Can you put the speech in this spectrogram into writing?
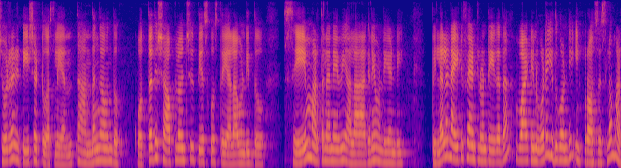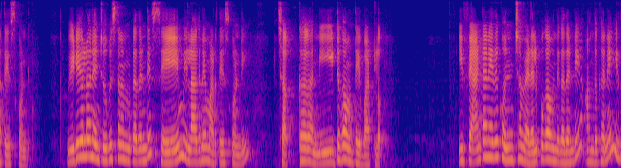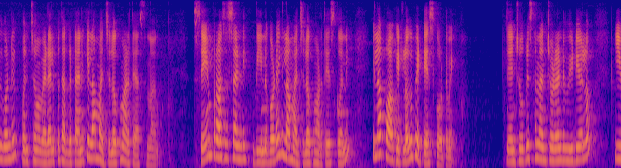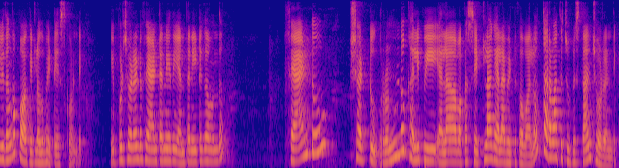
చూడండి టీ షర్టు అసలు ఎంత అందంగా ఉందో కొత్తది షాప్లోంచి తీసుకొస్తే ఎలా ఉండిద్దో సేమ్ మడతలు అనేవి అలాగనే ఉండేయండి. పిల్లల నైట్ ప్యాంట్లు ఉంటాయి కదా వాటిని కూడా ఇదిగోండి ఈ ప్రాసెస్లో మడతేసుకోండి. వీడియోలో నేను చూపిస్తున్నాను కదండి సేమ్ ఇలాగనే మడతేసుకోండి. చక్కగా నీట్గా ఉంటాయి బట్టలు. ఈ ఫ్యాంట్ అనేది కొంచెం వెడల్పుగా ఉంది కదండి. అందుకని ఇదిగోండి కొంచెం వెడల్పు తగ్గటానికి ఇలా మధ్యలోకి మడతేస్తున్నాను. సేమ్ ప్రాసెస్ అండి. దీన్ని కూడా ఇలా మధ్యలోకి మడతేసుకొని ఇలా పాకెట్లోకి పెట్టేసుకోవటమే. నేను చూపిస్తున్నాను చూడండి వీడియోలో. ఈ విధంగా పాకెట్లోకి పెట్టేసుకోండి. ఇప్పుడు చూడండి ఫ్యాంట్ అనేది ఎంత నీట్గా ఉందో. ఫ్యాంటు షర్టు రెండు కలిపి ఎలా ఒక సెట్ లాగా ఎలా పెట్టుకోవాలో తర్వాత చూపిస్తాను చూడండి.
